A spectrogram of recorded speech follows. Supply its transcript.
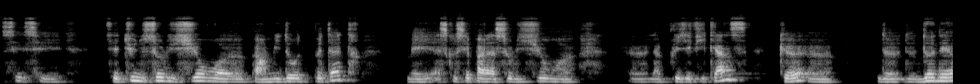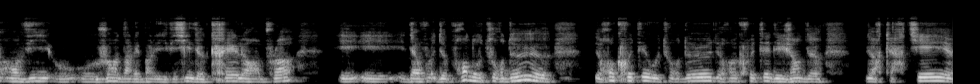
c'est une solution euh, parmi d'autres peut-être, mais est-ce que c'est pas la solution euh, euh, la plus efficace que de, donner envie aux, gens dans les banlieues difficiles de créer leur emploi et, de prendre autour d'eux, de recruter autour d'eux, de recruter des gens de, leur quartier,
